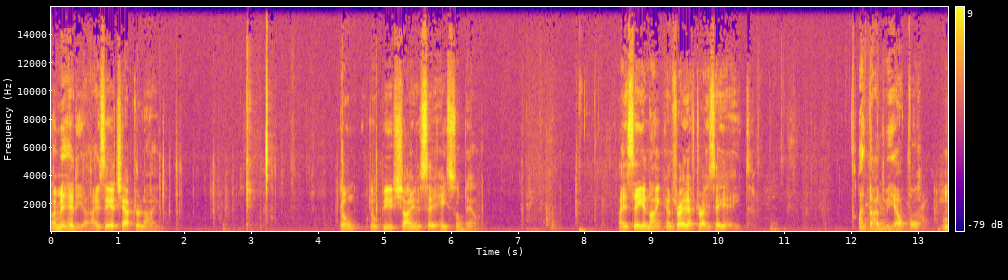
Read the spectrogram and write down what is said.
I'm ahead of you. Isaiah chapter 9. Don't, don't be shy to say, hey, slow down. Isaiah 9 comes right after Isaiah 8. I thought it'd be helpful.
